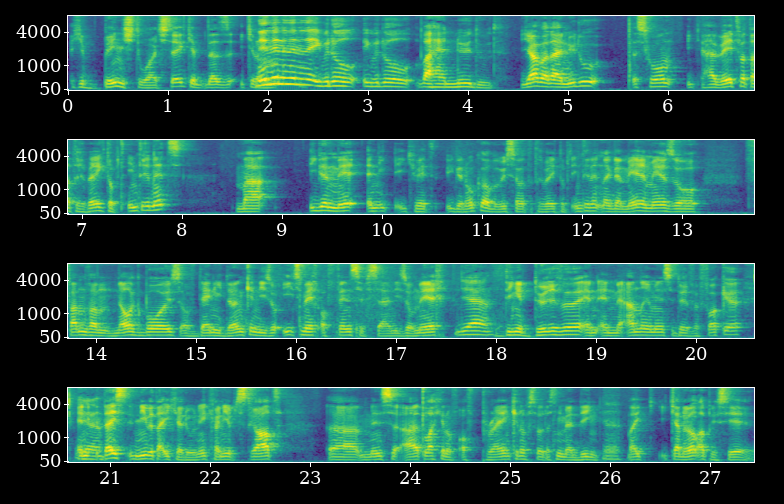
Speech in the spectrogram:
gebinged watched. hè. Ik heb, dat is, ik heb Nee, nee, nee, nee, nee, ik bedoel, ik bedoel wat hij nu doet. Ja, wat hij nu doet, is gewoon... ik- hij weet wat dat er werkt op het internet, maar ik ben meer... En ik, ik weet, ik ben ook wel bewust van wat er werkt op het internet, maar ik ben meer en meer zo fan van Nelk Boys of Danny Duncan, die zo iets meer offensive zijn, die zo meer dingen durven en, en met andere mensen durven fucken. En dat is niet wat ik ga doen. hè. Ik ga niet op straat eh, mensen uitlachen of, of pranken of zo, dat is niet mijn ding. Ja. Maar ik, ik kan het wel appreciëren.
